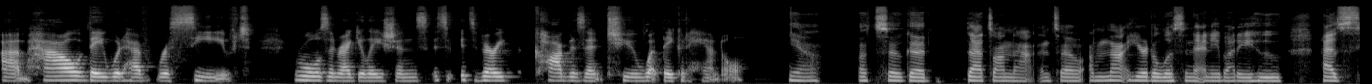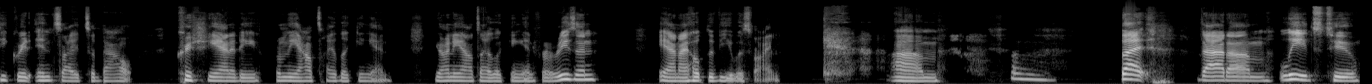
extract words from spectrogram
um, how they would have received rules and regulations it's it's very cognizant to what they could handle yeah that's so good that's on that and so i'm not here to listen to anybody who has secret insights about Christianity from the outside looking in. You're on the outside looking in for a reason, and I hope the view is fine. Um, but that um leads to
